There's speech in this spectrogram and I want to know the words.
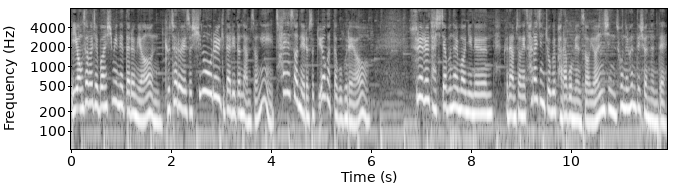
이 영상을 제보한 시민에 따르면 교차로에서 신호를 기다리던 남성이 차에서 내려서 뛰어갔다고 그래요. 수레를 다시 잡은 할머니는 그 남성의 사라진 쪽을 바라보면서 연신 손을 흔드셨는데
